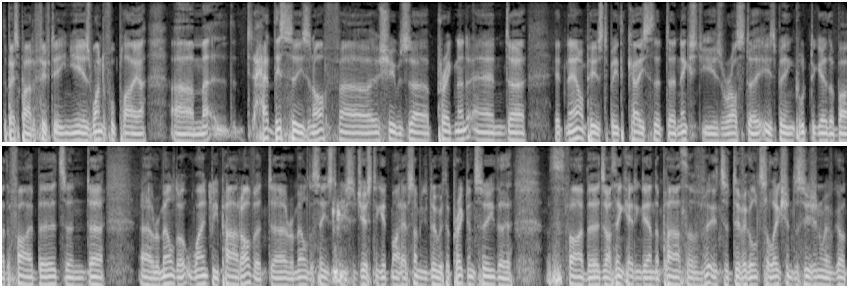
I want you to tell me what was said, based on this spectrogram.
the best part of 15 years. Wonderful player. Um, had this season off. Uh, she was uh, pregnant and uh, it now appears to be the case that uh, next year's roster is being put together by the Firebirds, and uh, Romelda won't be part of it. Uh, Romelda seems to be suggesting it might have something to do with the pregnancy. The Firebirds, I think, heading down the path of it's a difficult selection decision. We've got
